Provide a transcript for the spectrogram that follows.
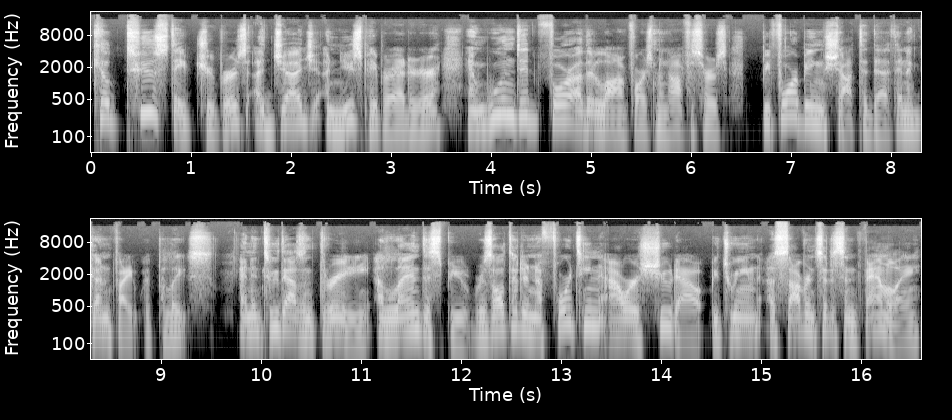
killed two state troopers, a judge, a newspaper editor, and wounded four other law enforcement officers before being shot to death in a gunfight with police. And in 2003, a land dispute resulted in a 14 hour shootout between a sovereign citizen family,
